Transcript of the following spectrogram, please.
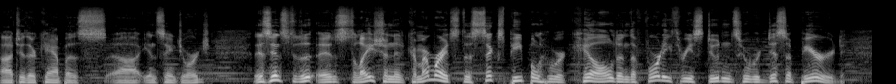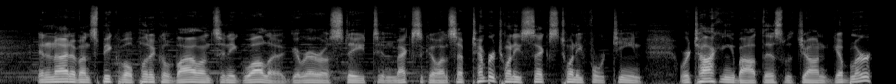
uh, to their campus uh, in St. George. This insta- installation it commemorates the six people who were killed and the 43 students who were disappeared in a night of unspeakable political violence in Iguala, Guerrero State in Mexico on September 26, 2014. We're talking about this with John Gibler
